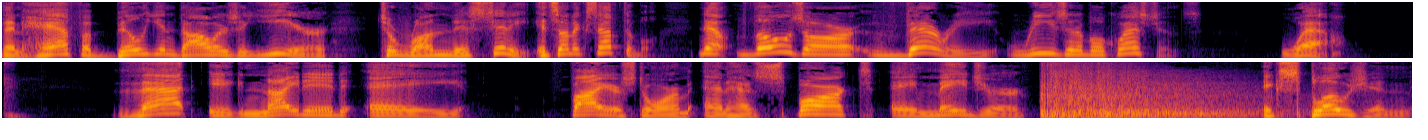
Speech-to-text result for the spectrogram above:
than half a billion dollars a year to run this city? It's unacceptable. Now, those are very reasonable questions. Well, that ignited a firestorm and has sparked a major explosion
